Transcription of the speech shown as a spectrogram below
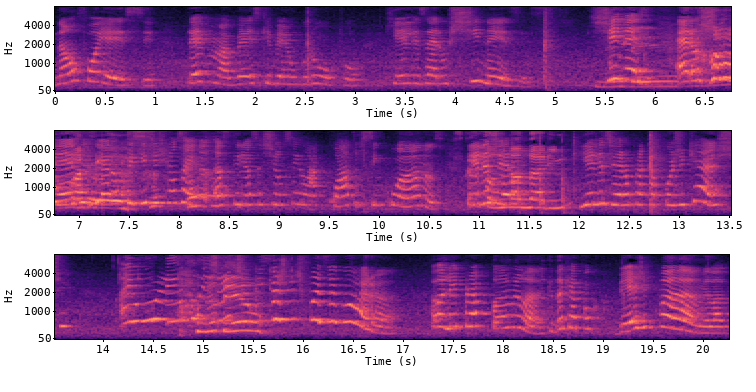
não foi esse. Teve uma vez que veio um grupo que eles eram chineses. Chineses! Eram chineses e eram pequenininhos saíam. As crianças tinham, sei lá, 4, 5 anos. Os E eles vieram, mandarim. e eles vieram pra cá podcast. Aí eu olhei e falei, Meu gente, Deus. o que, que a gente faz agora? Eu olhei pra Pamela, que daqui a pouco. Beijo, Pamela!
